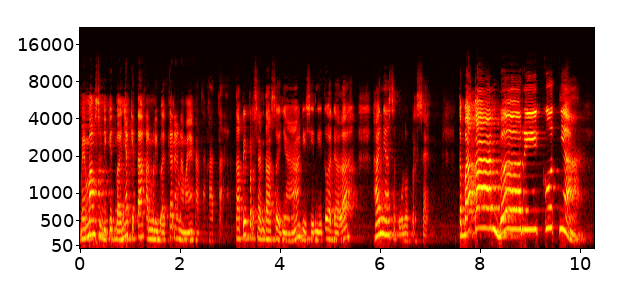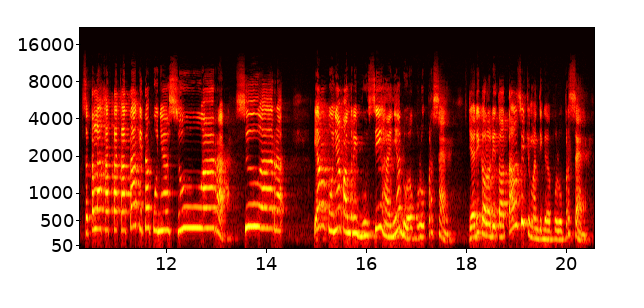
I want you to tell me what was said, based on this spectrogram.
memang sedikit banyak kita akan melibatkan yang namanya kata-kata. Tapi persentasenya di sini itu adalah hanya 10%. Tebakan berikutnya. Setelah kata-kata kita punya suara. Suara yang punya kontribusi hanya 20%. Jadi kalau di total sih cuma 30%.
